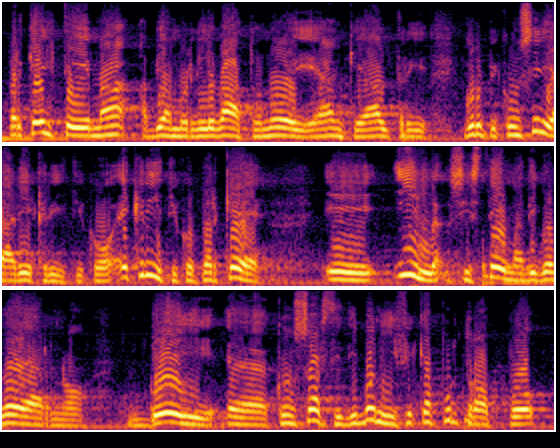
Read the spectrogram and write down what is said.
perché il tema, abbiamo rilevato noi e anche altri gruppi consigliari, è critico. È critico perché eh, il sistema di governo dei eh, consorzi di bonifica purtroppo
